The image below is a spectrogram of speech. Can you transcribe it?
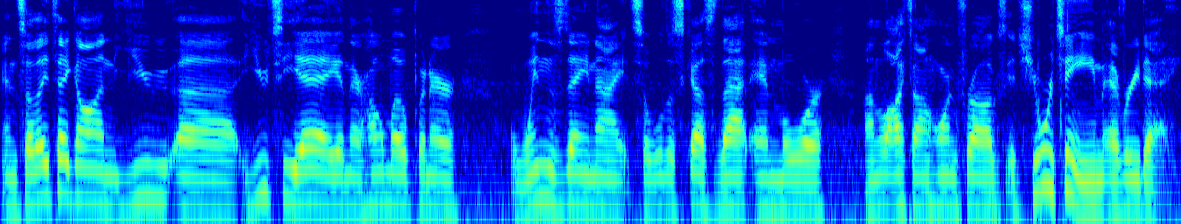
And so they take on U, uh, UTA in their home opener Wednesday night. So we'll discuss that and more on Locked On Horn Frogs. It's your team every day.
